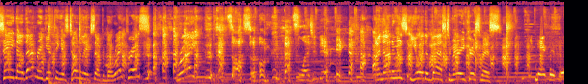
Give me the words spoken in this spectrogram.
See, now that regifting is totally acceptable, right, Chris? Right? That's awesome. That's legendary. Anonymous, you're the best. Merry Christmas. Merry Christmas.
